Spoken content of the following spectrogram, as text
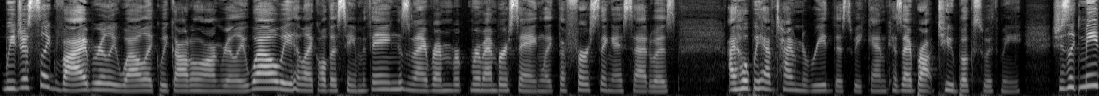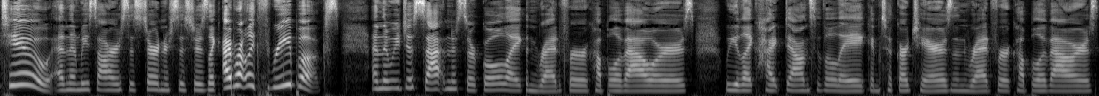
we just like vibe really well like we got along really well we had like all the same things and i remember remember saying like the first thing i said was i hope we have time to read this weekend because i brought two books with me. She's like me too. And then we saw her sister and her sister's like i brought like three books. And then we just sat in a circle like and read for a couple of hours. We like hiked down to the lake and took our chairs and read for a couple of hours.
